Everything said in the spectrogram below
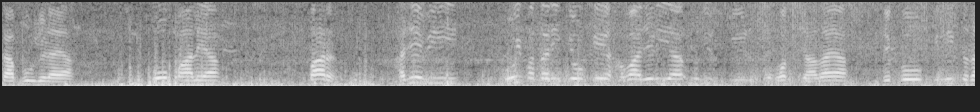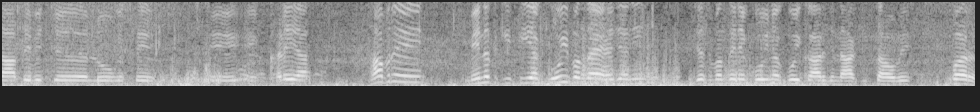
ਕਾਬੂ ਜਿਹੜਾ ਆ ਉਹ ਪਾ ਲਿਆ। ਪਰ ਹਜੇ ਵੀ ਕੋਈ ਪਤਾ ਨਹੀਂ ਕਿਉਂਕਿ ਹਵਾ ਜਿਹੜੀ ਆ ਉਹਦੀ ਸਪੀਡ ਬਹੁਤ ਜ਼ਿਆਦਾ ਆ। ਦੇਖੋ ਕਿੰਨੀ ਤਾਦਾਦ ਦੇ ਵਿੱਚ ਲੋਕ ਇੱਥੇ ਇਹ- ਇਹ ਖੜੇ ਆ। ਸਭ ਨੇ ਮਿਹਨਤ ਕੀਤੀ ਆ, ਕੋਈ ਬੰਦਾ ਇਹੋ ਜਿਹਾ ਨਹੀਂ ਜਿਸ ਬੰਦੇ ਨੇ ਕੋਈ ਨਾ ਕੋਈ ਕਾਰਜ ਨਾ ਕੀਤਾ ਹੋਵੇ। ਪਰ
